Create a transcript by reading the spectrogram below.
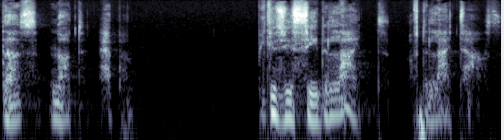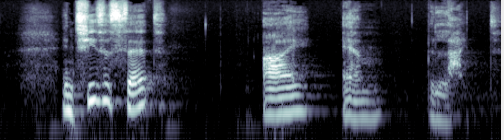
does not happen. Because you see the light of the lighthouse. And Jesus said, I am the light.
